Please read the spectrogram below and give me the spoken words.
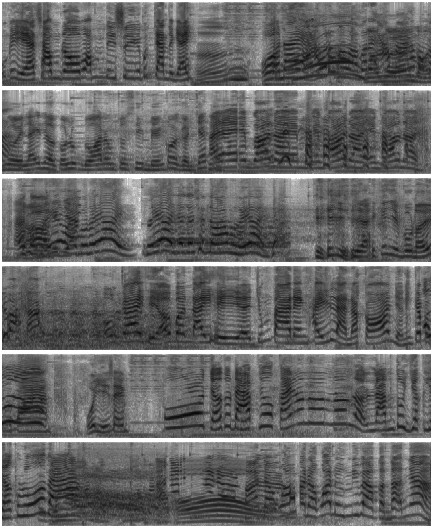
Ủa cái gì vậy? Xong rô ông đi xuyên cái bức tranh được vậy? Ủa Ở đây ảo không à, mọi người ơi mọi người nãy giờ có lụng đồ ăn ông cho xin miếng coi gần chết đây đây em có đây em em có đây em có đây. Trời Phù ơi, thủy ơi, phù thủy ơi, thủy ơi, cho cho xin đồ ăn phù thủy ơi. cái gì vậy? Cái gì phụ nữ mà ok thì ở bên đây thì ờ, chúng ta đang thấy là nó có những cái bông hoa. Ủa gì vậy xem Ô, chở tôi đạp vô cái nó nó nó làm tôi giật giật luôn á bà. ồ độc quá, độc quá đừng đi vào cẩn thận nha.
